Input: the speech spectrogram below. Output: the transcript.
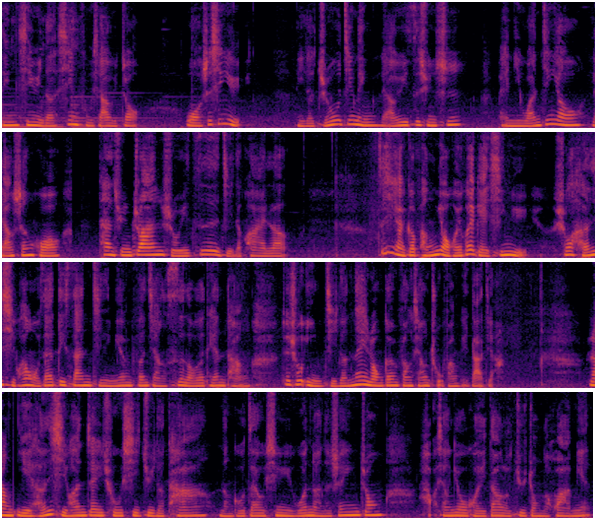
听心宇的幸福小宇宙，我是心宇，你的植物精灵疗愈咨询师，陪你玩精油、聊生活，探寻专属于自己的快乐。之前有一个朋友回馈给心宇，说很喜欢我在第三集里面分享《四楼的天堂》这出影集的内容跟芳香处方给大家。让也很喜欢这一出戏剧的他，能够在心语温暖的声音中，好像又回到了剧中的画面，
